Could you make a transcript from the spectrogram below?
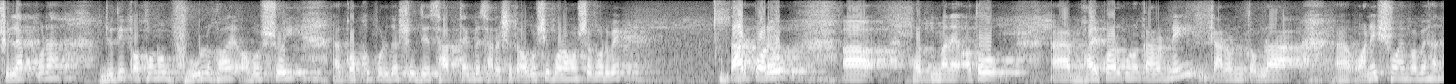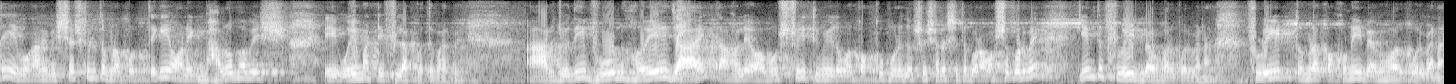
ফিল করা। যদি কখনো ভুল হয়, অবশ্যই কক্ষ পরিদর্শক যে স্যার থাকবে স্যারের সাথে অবশ্যই পরামর্শ করবে। তারপরেও মানে অত ভয় পাওয়ার কোনো কারণ নেই, কারণ তোমরা অনেক সময় পাবে হাতে এবং আমি বিশ্বাস করি তোমরা প্রত্যেকেই অনেক ভালোভাবে এই ওয়েমারটি ফিল আপ করতে পারবে। আর যদি ভুল হয়ে যায়, তাহলে অবশ্যই তুমি তোমার কক্ষ পরিদর্শক স্যারের সাথে পরামর্শ করবে, কিন্তু ফ্লুইড ব্যবহার করবে না। ফ্লুইড তোমরা কখনোই ব্যবহার করবে না,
